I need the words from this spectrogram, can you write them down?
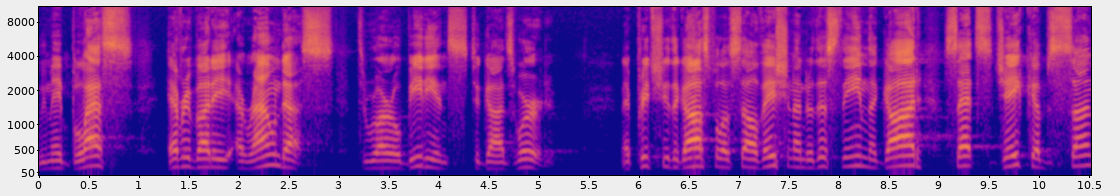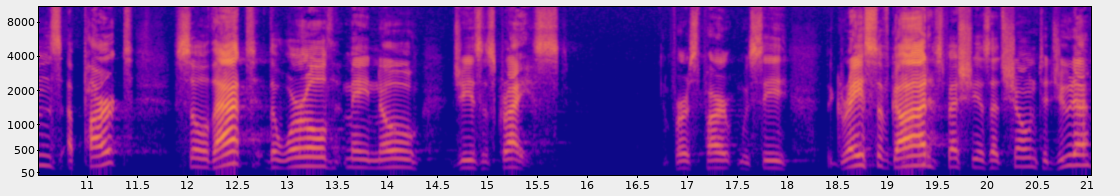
We may bless everybody around us through our obedience to God's word. I preach you the gospel of salvation under this theme that God sets Jacob's sons apart so that the world may know Jesus Christ. First part, we see the grace of God, especially as that's shown to Judah.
